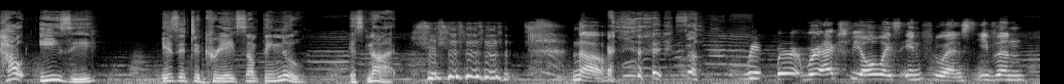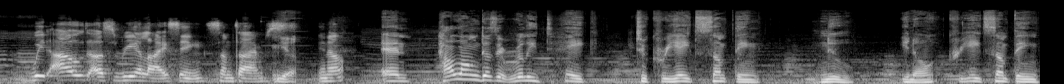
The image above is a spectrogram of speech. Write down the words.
How easy is it to create something new? It's not. No. So, we're, we're, we're actually always influenced, even without us realizing sometimes. Yeah. You know? and how long does it really take to create something new? You know, create something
